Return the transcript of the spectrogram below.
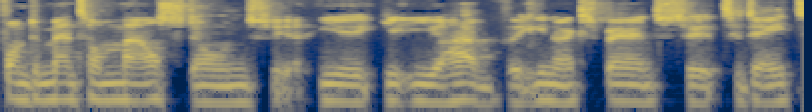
fundamental milestones you, you, you have you know experienced to, to date?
